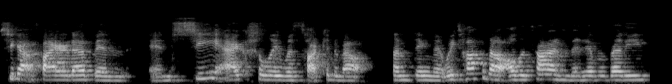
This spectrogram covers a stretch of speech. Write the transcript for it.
she got fired up and and she actually was talking about something that we talk about all the time that everybody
